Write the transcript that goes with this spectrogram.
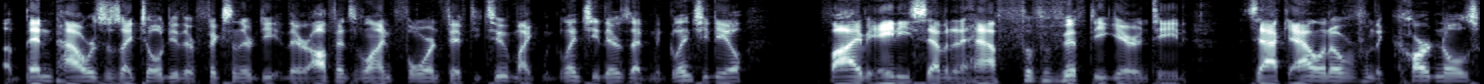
Uh, ben Powers, as I told you, they're fixing their de- their offensive line four and fifty two. Mike McGlinchey, there's that McGlinchey deal, five eighty seven and a half, fifty guaranteed. Zach Allen over from the Cardinals.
